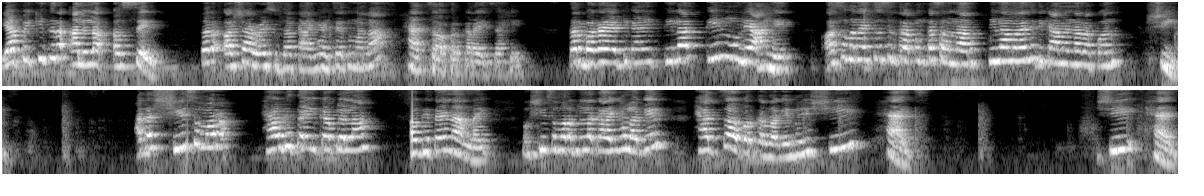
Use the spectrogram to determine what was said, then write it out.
यापैकी जर आलेला असेल तर अशा वेळेस सुद्धा काय घ्यायचं आहे तुम्हाला? ह्याचा वापर करायचा आहे. तर बघा या ठिकाणी तिला तीन मुले आहेत. असं म्हणायचं असेल तर आपण कसं म्हणणार? तिला म्हणायसाठी काय म्हणणार आपण? शी. आता शी समोर ह्याव घेता येईल का आपल्याला? हॅव घेता येणार नाही. मग शी समोर आपल्याला काय घ्यावं लागेल? हॅजचा वापर करावा लागेल. म्हणजे शी हॅज शी हॅज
